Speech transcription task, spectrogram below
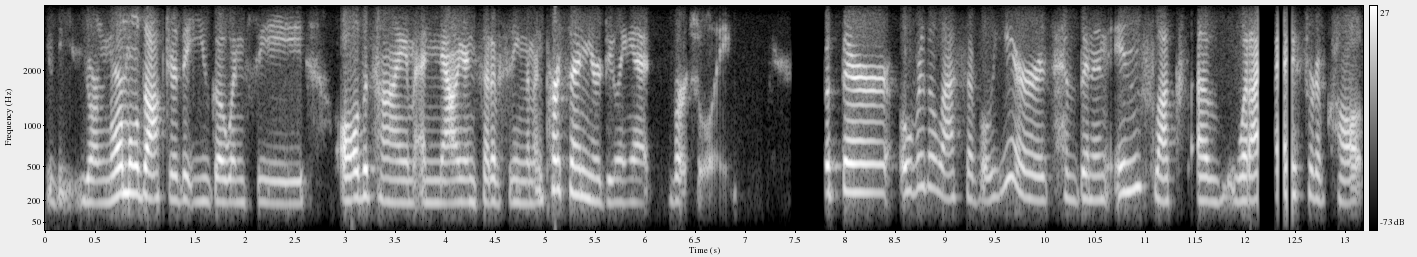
your normal doctor that you go and see all the time, and now you're instead of seeing them in person, you're doing it virtually. But there, over the last several years, have been an influx of what I sort of call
